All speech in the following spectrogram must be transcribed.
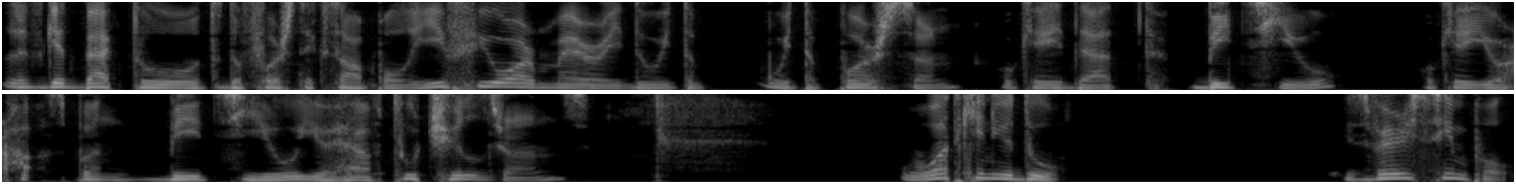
let's get back to, to the first example. If you are married with a with a person, okay, that beats you, okay, your husband beats you, you have two children, what can you do? It's very simple.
